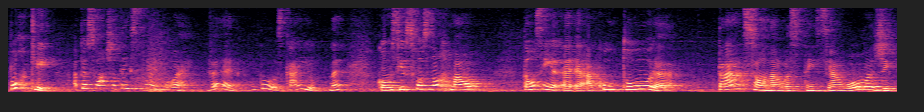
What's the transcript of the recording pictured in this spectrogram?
Por quê? A pessoa acha até estranho, ué, velho, idoso, caiu, né? Como se isso fosse normal. Então, assim, é, é, a cultura tradicional assistencial hoje,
